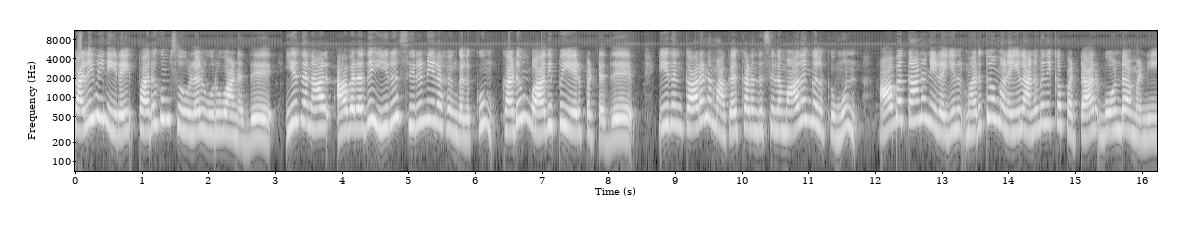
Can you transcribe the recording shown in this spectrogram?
கழிவு நீரை பருகும் சூழல் உருவானது. இதனால் அவரது இரு சிறுநீரகங்களுக்கும் கடும் பாதிப்பு ஏற்பட்டது. இதன் காரணமாக கடந்த சில மாதங்களுக்கு முன் ஆபத்தான நிலையில் மருத்துவமனையில் அனுமதிக்கப்பட்டார் போண்டாமணி.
